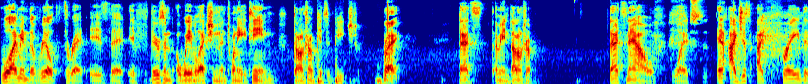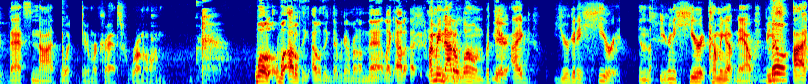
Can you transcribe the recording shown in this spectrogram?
Well, I mean, the real threat is that if there's an, a wave election in 2018, Donald Trump gets impeached. right, That's, I mean, Donald Trump. That's now what, and I just I pray that that's not what Democrats run on. well, well, I don't think I don't think that we're going to run on that. Like, I, I, I mean, not alone, but yeah. there, I you're gonna hear it in the, you're gonna hear it coming up now because No, I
